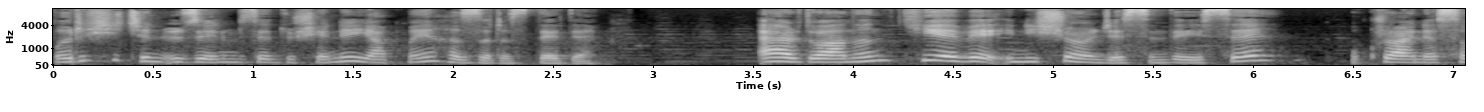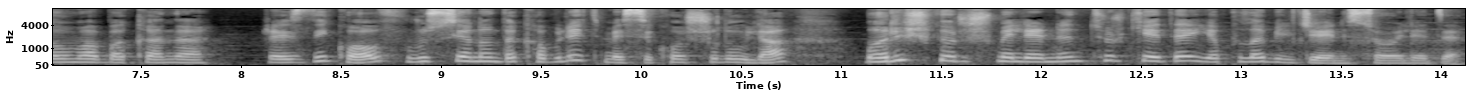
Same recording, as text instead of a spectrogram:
barış için üzerimize düşeni yapmaya hazırız dedi. Erdoğan'ın Kiev'e inişi öncesinde ise Ukrayna Savunma Bakanı Reznikov, Rusya'nın da kabul etmesi koşuluyla barış görüşmelerinin Türkiye'de yapılabileceğini söyledi.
